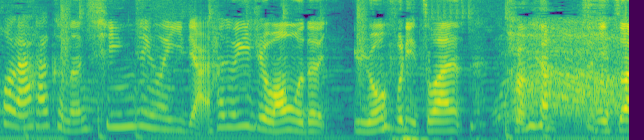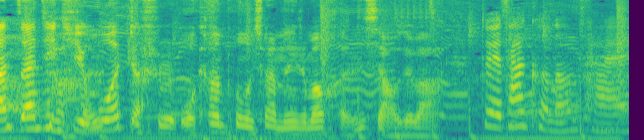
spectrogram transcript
后来它可能亲近了一点，它就一直往我的羽绒服里钻，它 自己钻钻进去窝着。就是我看朋友圈里面那只猫很小，对吧？对，它可能才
